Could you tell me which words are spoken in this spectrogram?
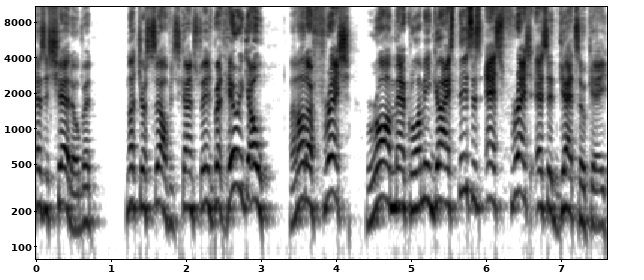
has a shadow, but not yourself. It's kind of strange. But here we go. Another fresh raw mackerel. I mean, guys, this is as fresh as it gets, okay?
